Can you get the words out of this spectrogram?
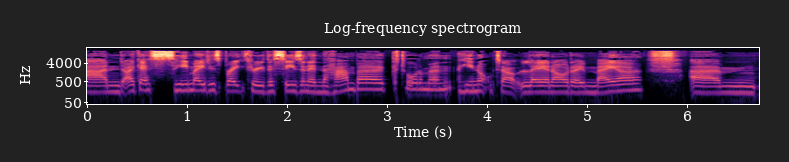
And I guess he made his breakthrough this season in the Hamburg tournament. He knocked out Leonardo Mayer. Um,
